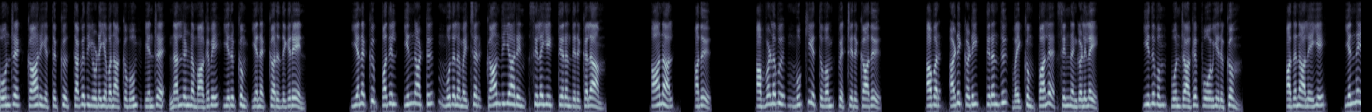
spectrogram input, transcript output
போன்ற காரியத்துக்கு தகுதியுடையவனாக்கவும் என்ற நல்லெண்ணமாகவே இருக்கும் என கருதுகிறேன். எனக்கு பதில் இந்நாட்டு முதலமைச்சர் காந்தியாரின் சிலையை திறந்திருக்கலாம். ஆனால் அது அவ்வளவு முக்கியத்துவம் பெற்றிருக்காது. அவர் அடிக்கடி திறந்து வைக்கும் பல சின்னங்களிலே இதுவும் ஒன்றாக போயிருக்கும். அதனாலேயே என்னை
